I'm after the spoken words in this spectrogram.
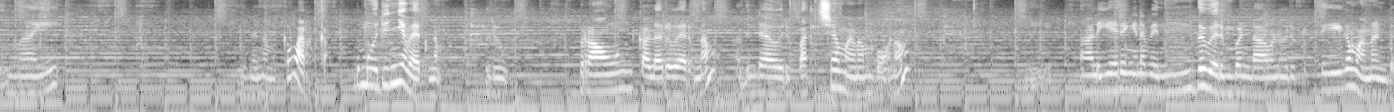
നന്നായി ഇതിനെ നമുക്ക് വറക്കാം. ഇത് മുരിഞ്ഞ് വരണം. ഒരു ബ്രൗൺ കളർ വരണം. അതിന്റെ ആ ഒരു പച്ച മണം ഈ നാളികേരം ഇങ്ങനെ വെന്ത് വരുമ്പോൾ ഉണ്ടാവണ ഒരു പ്രത്യേക മണമുണ്ട്.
